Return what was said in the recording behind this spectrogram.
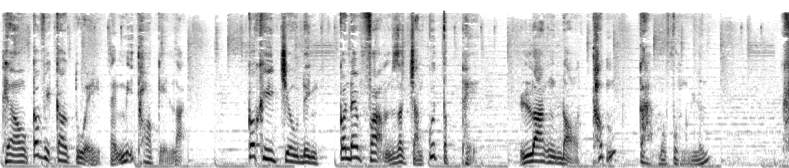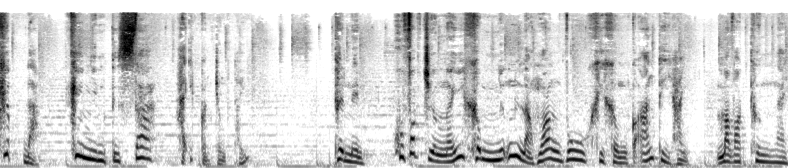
theo các vị cao tuổi tại mỹ tho kể lại, có khi triều đình còn đem phạm ra trảm quyết tập thể, loang đỏ thẫm cả một vùng lớn. Khiếp đảm khi nhìn từ xa hãy còn trông thấy. Thế nên khu pháp trường ấy không những là hoang vu khi không có án thi hành, mà vào thường ngày,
